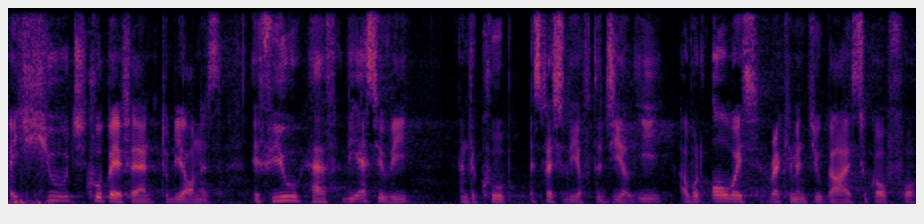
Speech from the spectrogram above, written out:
a huge coupe fan to be honest if you have the suv and the coupe especially of the gle i would always recommend you guys to go for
